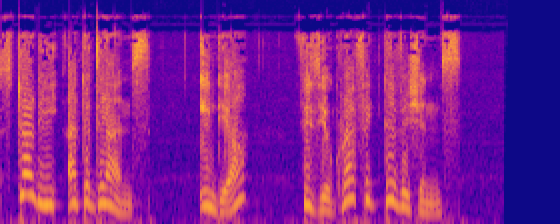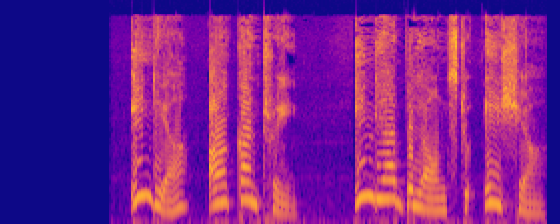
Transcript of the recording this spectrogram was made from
Study at a glance. India, Physiographic Divisions. India, our country. India belongs to Asia,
